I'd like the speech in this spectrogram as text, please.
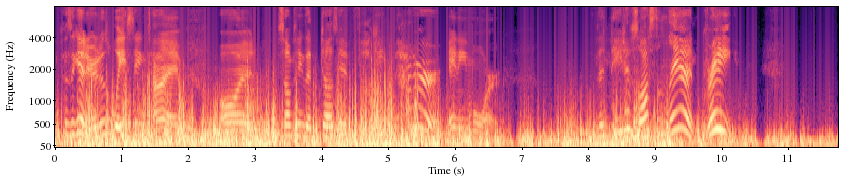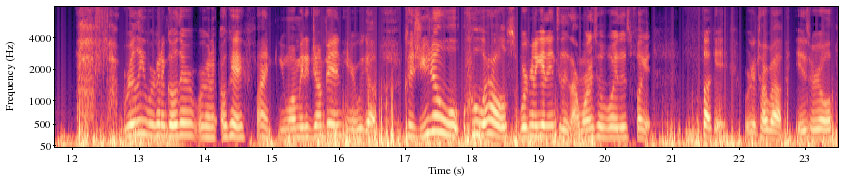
Because, again, you're just wasting time on something that doesn't fucking matter anymore. The natives lost the land. Great. really? We're gonna go there? We're gonna. Okay, fine. You want me to jump in? Here we go. Because you know who else we're going to get into this. I wanted to avoid this. Fuck it. Fuck it. We're going to talk about Israel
